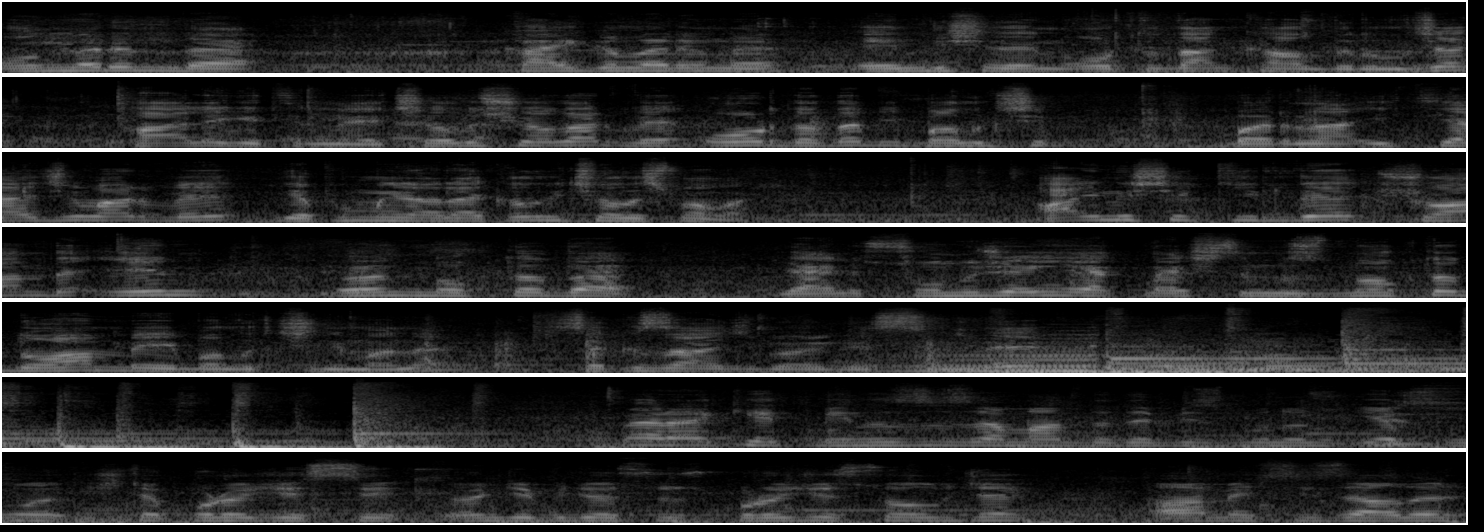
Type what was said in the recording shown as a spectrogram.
onların da kaygılarını, endişelerini ortadan kaldırılacak hale getirmeye çalışıyorlar ve orada da bir balıkçı barınağı ihtiyacı var ve yapımıyla alakalı bir çalışma var. Aynı şekilde şu anda en ön noktada yani sonuca en yaklaştığımız nokta Doğan Bey Balıkçı Limanı, Sakız Ağacı bölgesinde. Merak etmeyin hızlı zamanda da biz bunun yapımı işte projesi önce biliyorsunuz projesi olacak. Ahmet sizi alır.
